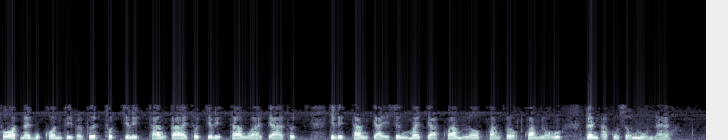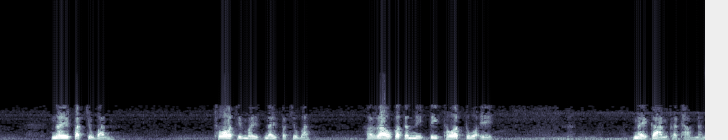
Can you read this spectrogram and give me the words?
โทษในบุคคลที่ประพฤติทุจริตทางกายทุจริตทางวาจาทุจริตทางใจซึ่งมาจากความโลภความโกรธความหลงเป็นอกุศลมูลแล้ว ในปัจจุบัน โทษที่ไม่ในปัจจุบัน เราก็ตำหนิติโทษตัวเอง ในการกระทำนั้น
